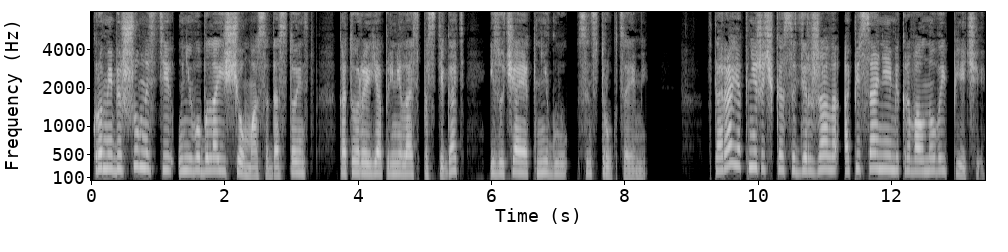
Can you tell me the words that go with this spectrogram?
Кроме бесшумности, у него была еще масса достоинств, которые я принялась постигать, изучая книгу с инструкциями. Вторая книжечка содержала описание микроволновой печи.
